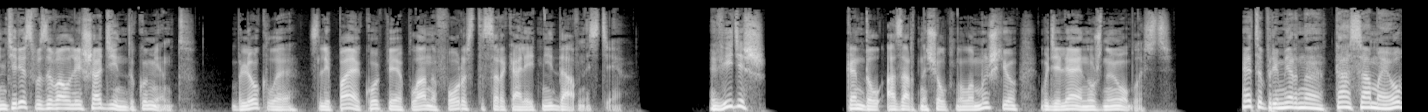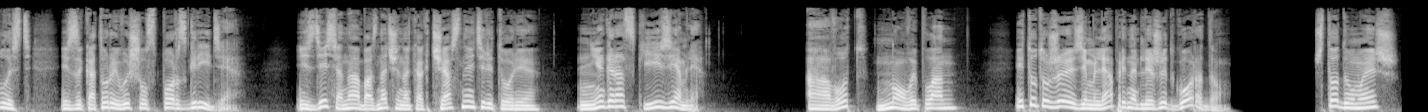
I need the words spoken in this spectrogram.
Интерес вызывал лишь один документ — блеклая, слепая копия плана Фореста сорокалетней давности. «Видишь?» Кэндалл азартно щелкнула мышью, выделяя нужную область. «Это примерно та самая область, из-за которой вышел спор с Гриди. И здесь она обозначена как частная территория, не городские земли. А вот новый план — и тут уже земля принадлежит городу. Что думаешь?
